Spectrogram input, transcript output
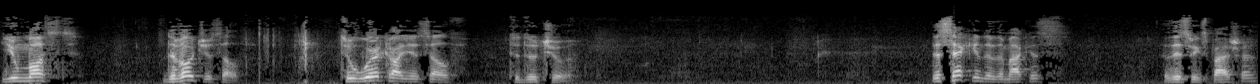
You must devote yourself to work on yourself to do tshuva. The second of the makkahs of this week's pasha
